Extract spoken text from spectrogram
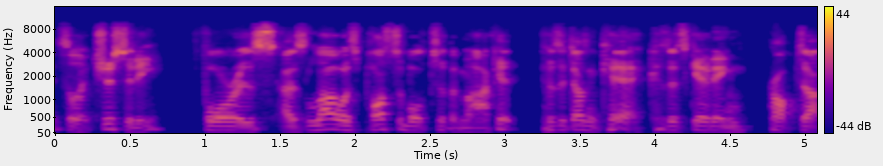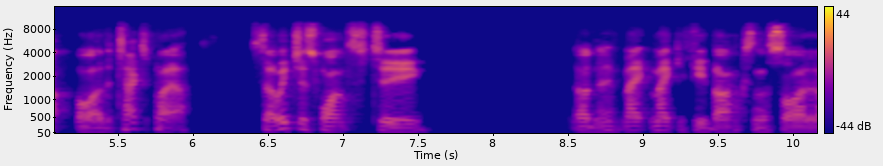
its electricity, for as as low as possible to the market because it doesn't care because it's getting propped up by the taxpayer. So it just wants to I don't know, make make a few bucks on the side,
